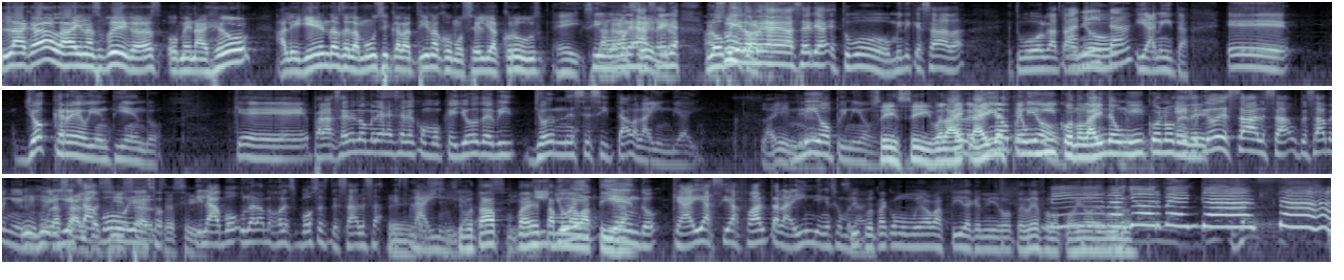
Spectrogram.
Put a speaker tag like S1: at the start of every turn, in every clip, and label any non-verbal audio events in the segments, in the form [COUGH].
S1: La gala en Las Vegas homenajeó a leyendas de la música latina como Celia Cruz.
S2: Ey, sí,
S1: gran
S2: homenaje a
S1: Celia.
S2: Lo vi el
S1: Azúcar.
S2: homenaje a Celia. Estuvo Mili Quesada, estuvo Olga Tañón
S3: Anita.
S2: y Anita. Eh, yo creo y entiendo que para hacer el homenaje a Celia como que yo debí, yo necesitaba la India ahí.
S1: La India.
S2: Mi opinión.
S4: Sí, sí, la, la
S2: mi
S4: India es
S2: opinión.
S4: un ícono, la India es un ícono de...
S2: En
S4: de-
S2: sentido de salsa, ustedes saben, el,
S1: Ujú, la
S2: y esa
S1: salsa, sí,
S2: voz y
S1: salsa,
S2: eso.
S1: sí.
S2: Y la voz, una de las mejores voces de salsa es la
S4: Sí,
S2: India.
S4: pero está, parece que
S2: y
S4: está
S2: yo
S4: muy abatida.
S2: entiendo que ahí hacía falta la India en ese
S4: Sí,
S2: homenaje.
S4: pero está como muy abatida que ni los teléfonos cogió de.
S3: Mayor venganza.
